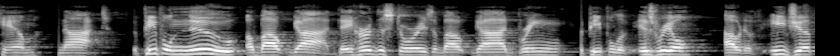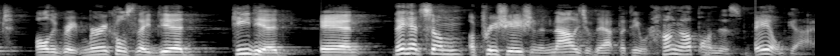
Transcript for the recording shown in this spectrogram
him not. The people knew about God. They heard the stories about God bringing the people of Israel out of Egypt all the great miracles they did, he did, and they had some appreciation and knowledge of that, but they were hung up on this Baal guy,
